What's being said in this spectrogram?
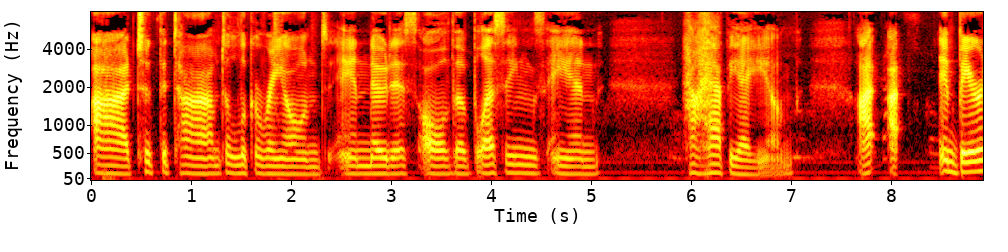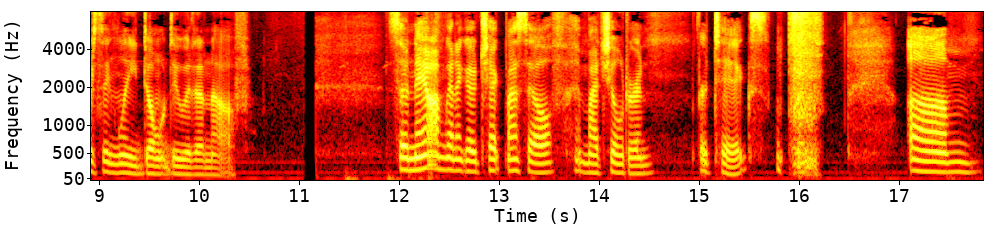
I took the time to look around and notice all the blessings and how happy I am. I, I embarrassingly don't do it enough. So now I'm going to go check myself and my children for ticks. um,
